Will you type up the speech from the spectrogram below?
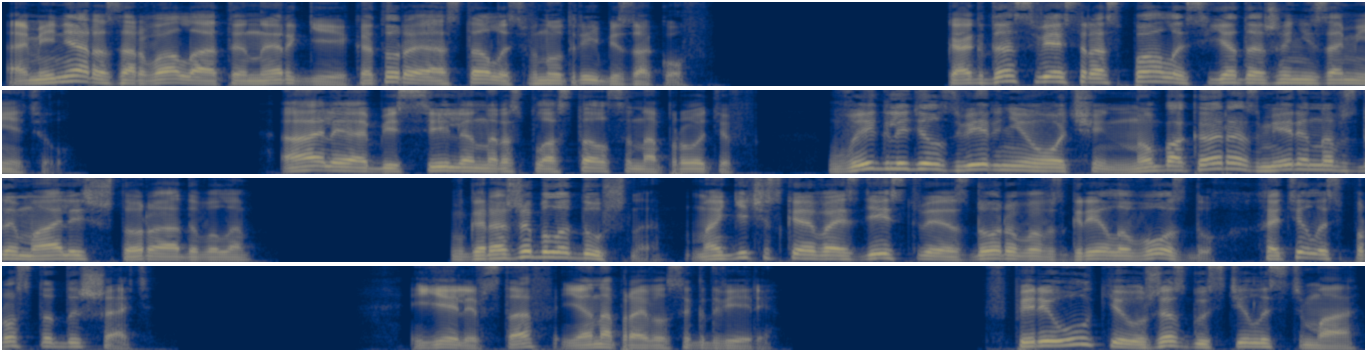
А меня разорвало от энергии, которая осталась внутри без оков. Когда связь распалась, я даже не заметил. Али обессиленно распластался напротив. Выглядел зверь не очень, но бока размеренно вздымались, что радовало. В гараже было душно, магическое воздействие здорово взгрело воздух, хотелось просто дышать. Еле встав, я направился к двери. В переулке уже сгустилась тьма,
